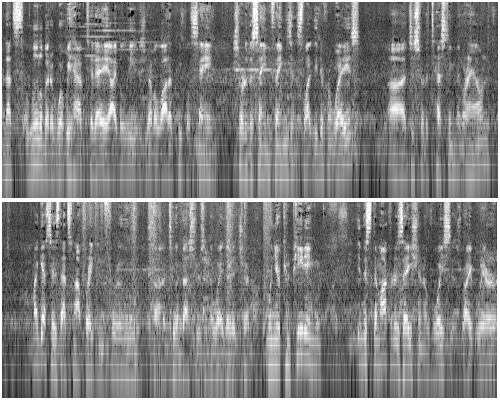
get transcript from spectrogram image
And that's a little bit of what we have today, I believe, is you have a lot of people saying sort of the same things in slightly different ways, uh, just sort of testing the ground. My guess is that's not breaking through uh, to investors in the way that it should. When you're competing in this democratization of voices, right, where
